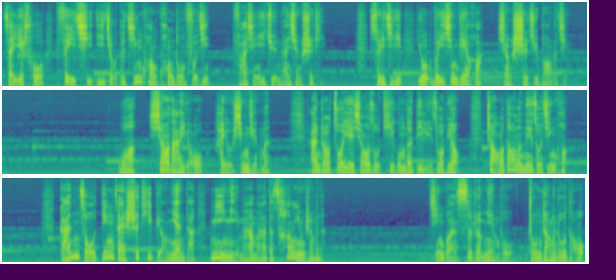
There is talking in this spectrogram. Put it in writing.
在一处废弃已久的金矿矿洞附近，发现一具男性尸体。随即用卫星电话向市局报了警。我、肖大友还有刑警们，按照作业小组提供的地理坐标，找到了那座金矿，赶走钉在尸体表面的密密麻麻的苍蝇什么的。尽管死者面部肿胀如斗，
